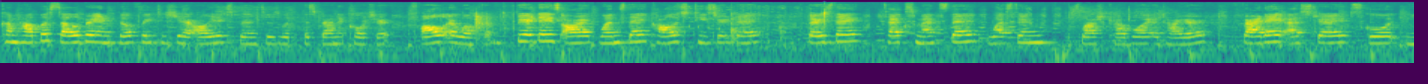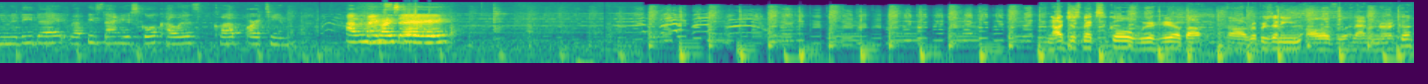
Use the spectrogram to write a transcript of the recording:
Come help us celebrate and feel free to share all your experiences with Hispanic culture. All are welcome. Spirit days are Wednesday, College T-shirt day, Thursday, Tex-Mex day, Western slash cowboy attire, Friday, SJ, School Unity Day, represent your school colors, club, or team. Have a nice, Have a nice day. day. not just Mexico, we're here about uh, representing all of Latin America.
